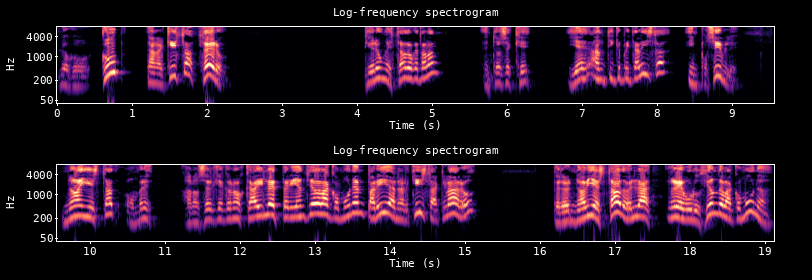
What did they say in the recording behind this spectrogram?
Luego, CUP, de anarquista, cero. ¿Quiere un Estado catalán? Entonces, ¿qué? ¿Y es anticapitalista? Imposible. No hay Estado. Hombre, a no ser que conozcáis la experiencia de la Comuna en París, anarquista, claro. Pero no había Estado, es la revolución de la Comuna.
